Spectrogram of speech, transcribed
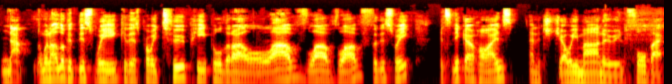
Nah. When I look at this week, there's probably two people that I love, love, love for this week. It's Nicho Hynes and it's Joey Manu in fullback.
